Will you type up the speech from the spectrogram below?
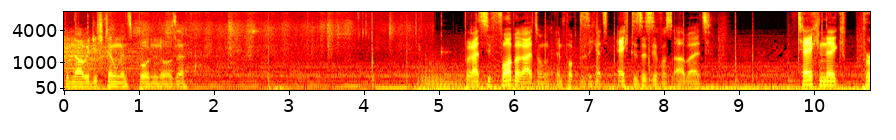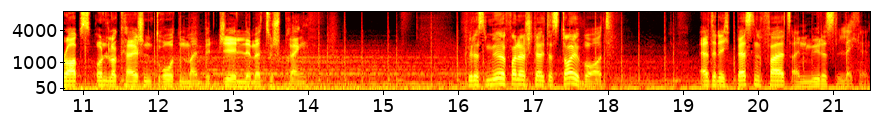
Genau wie die Stimmung ins Bodenlose. Bereits die Vorbereitung entpuppte sich als echte Sisyphus-Arbeit. Technik, Props und Location drohten mein Budgetlimit zu sprengen. Für das mühevoll erstellte Storyboard ernte ich bestenfalls ein müdes Lächeln.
